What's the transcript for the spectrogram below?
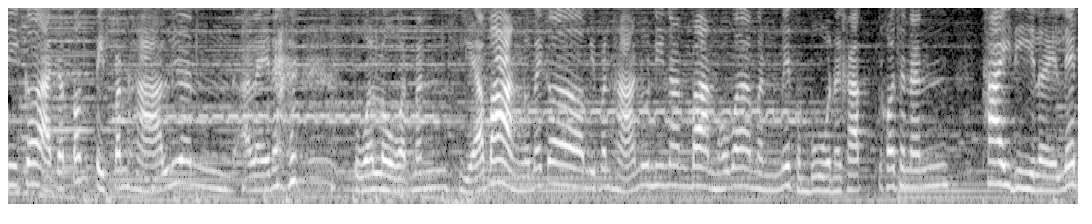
นี่ก็อาจจะต้องติดปัญหาเลื่อนอะไรนะ ตัวโหลดมันเสียบ้างหรือไม่ก็มีปัญหานู่นนี่นั่นบ้างเพราะว่ามันไม่สมบูรณ์นะครับ เพราะฉะนั้นถ้าดีเลยเล่น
